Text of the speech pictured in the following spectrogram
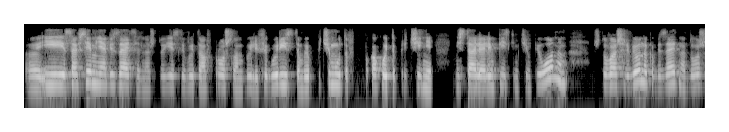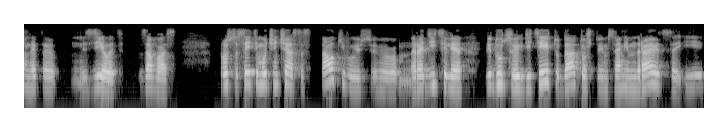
Э, и совсем не обязательно, что если вы там в прошлом были фигуристом, вы почему-то по какой-то причине не стали олимпийским чемпионом, что ваш ребенок обязательно должен это сделать за вас. Просто с этим очень часто сталкиваюсь. Э, родители ведут своих детей туда, то, что им самим нравится, и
